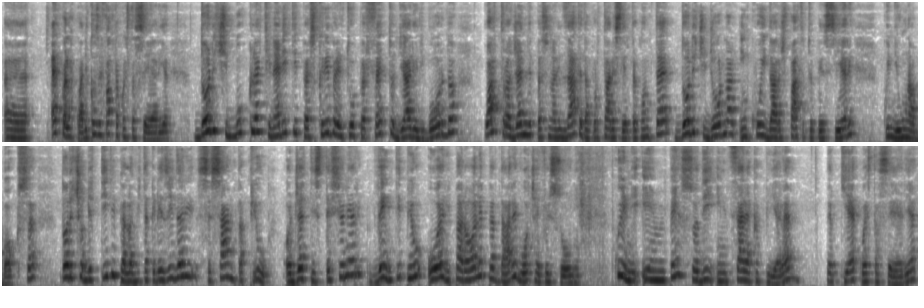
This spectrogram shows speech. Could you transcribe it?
Uh, eccola qua, di cosa è fatta questa serie. 12 booklet inediti per scrivere il tuo perfetto diario di bordo, 4 agende personalizzate da portare sempre con te, 12 journal in cui dare spazio ai tuoi pensieri, quindi una box, 12 obiettivi per la vita che desideri, 60 più oggetti stessionari, 20 più ore di parole per dare voce ai tuoi sogni. Quindi in, penso di iniziare a capire per chi è questa serie,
